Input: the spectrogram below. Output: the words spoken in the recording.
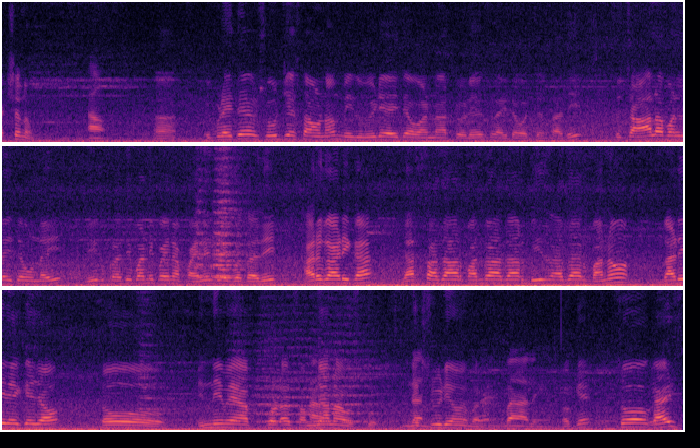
లక్షణం. ఇప్పుడైతే షూట్ చేస్తూ ఉన్నాం. మీకు వీడియో అయితే వన్ ఆర్ టూ డేస్లో అయితే వచ్చేస్తుంది. సో చాలా బండ్లు అయితే ఉన్నాయి. మీకు ప్రతి బండి పైన ఫైనాన్స్ అయిపోతుంది. అరగాడిగా దస్ హజార్ పంద్రహ హజార్ బీస్ హజార్ బనో గాడి లెక్కేజావు సో हिंदी में आप थोड़ा समझाना उसको नेक्स्ट वीडियो में बनाए బనాలి ఓకే సో గైస్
